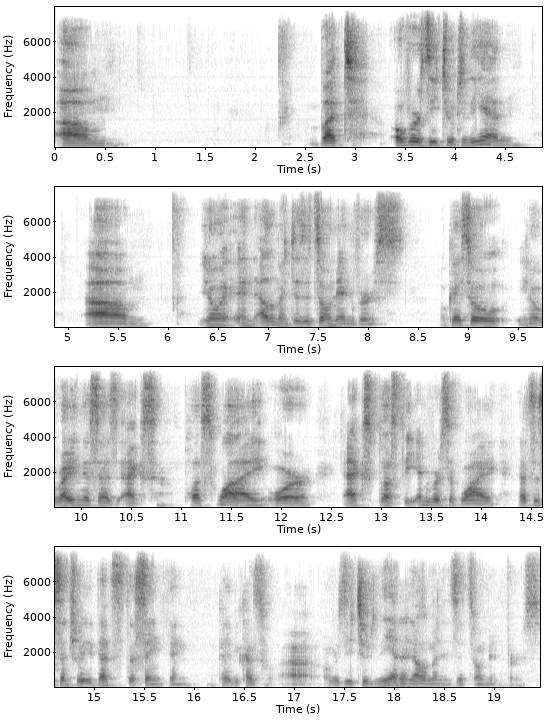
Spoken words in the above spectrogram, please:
Um, but over z2 to the n, um, you know, an element is its own inverse. Okay, so, you know, writing this as x plus y or x plus the inverse of y, that's essentially, that's the same thing, okay, because uh, over z2 to the n, an element is its own inverse.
